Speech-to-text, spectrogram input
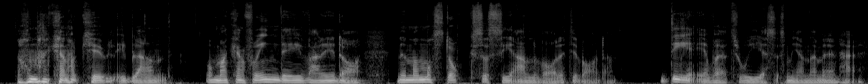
Och man kan ha kul ibland. Och man kan få in det i varje dag. Men man måste också se allvaret i vardagen. Det är vad jag tror Jesus menar med den här.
